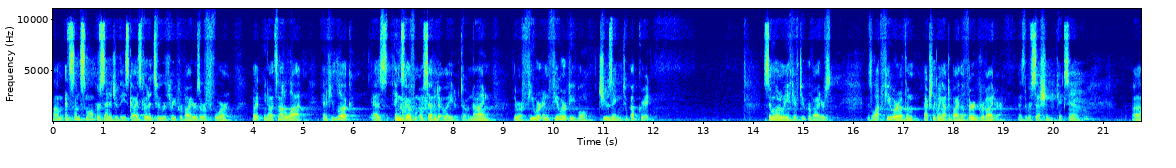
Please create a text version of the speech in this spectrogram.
Um, and some small percentage of these guys go to two or three providers or four, but you know, it's not a lot. And if you look, as things go from 07 to 08 to 09, there are fewer and fewer people choosing to upgrade. Similarly, if you have two providers, there's a lot fewer of them actually going out to buy the third provider as the recession kicks in. Uh,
